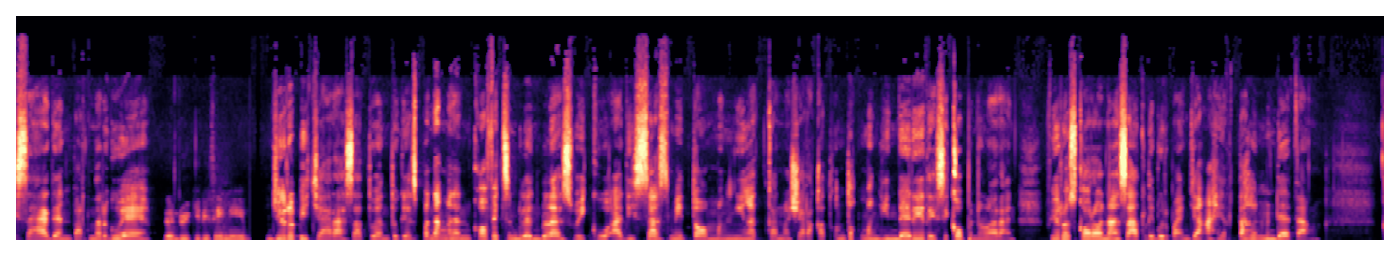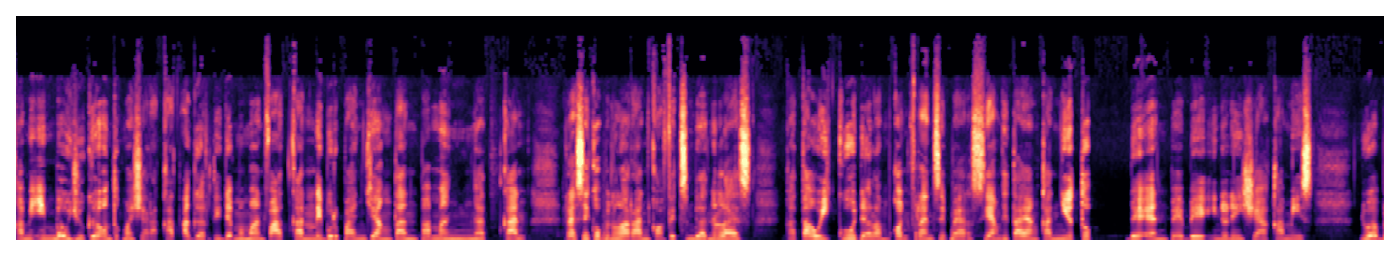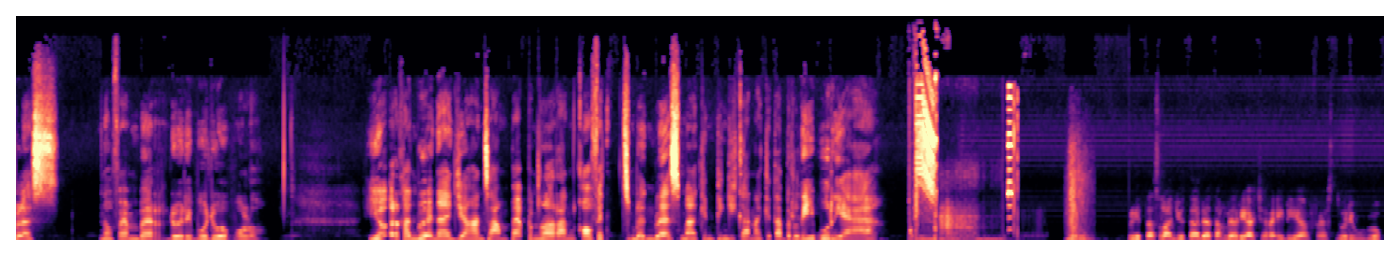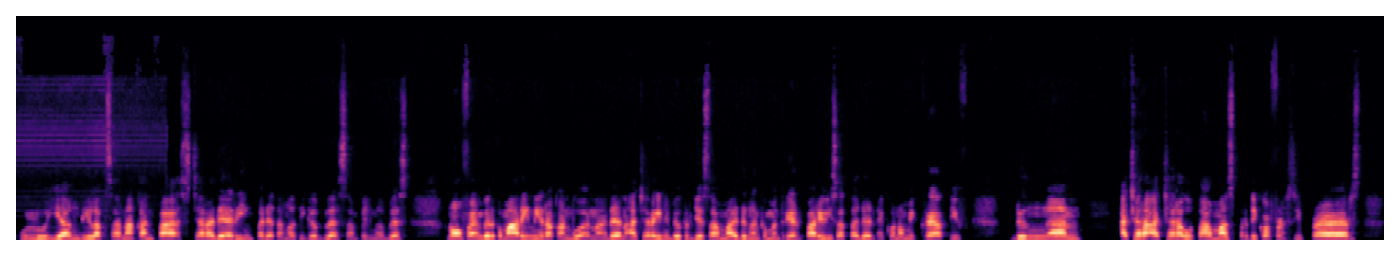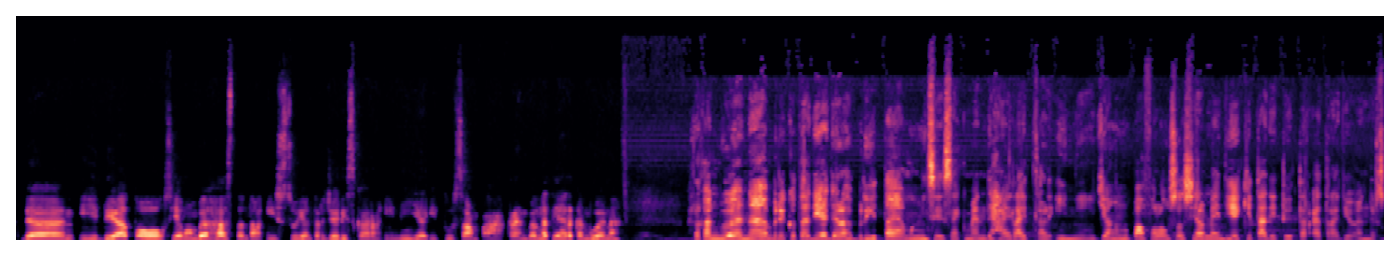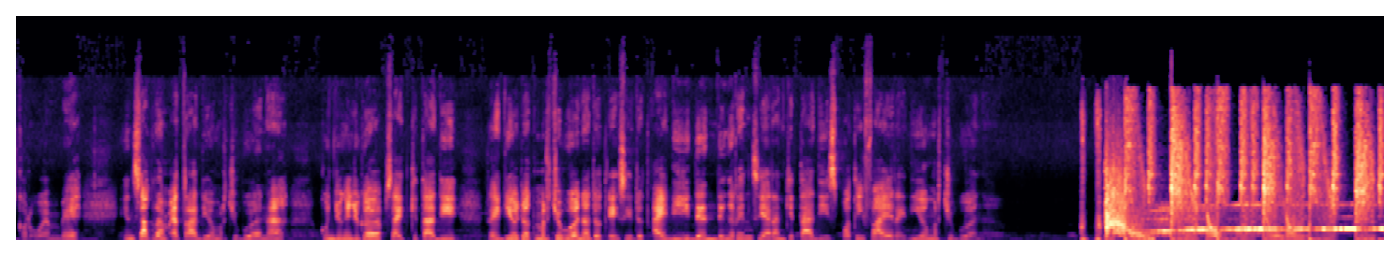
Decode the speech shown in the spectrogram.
Raisa dan partner gue. Dan Dwiki di sini. Juru bicara Satuan Tugas Penanganan COVID-19 Wiku Adhisa Smito mengingatkan masyarakat untuk menghindari risiko penularan virus corona saat libur panjang akhir tahun mendatang. Kami imbau juga untuk masyarakat agar tidak memanfaatkan libur panjang tanpa mengingatkan resiko penularan COVID-19, kata Wiku dalam konferensi pers yang ditayangkan YouTube BNPB Indonesia Kamis 12 November 2020. Yuk rekan Buana jangan sampai penularan COVID-19 makin tinggi karena kita berlibur ya. Berita selanjutnya datang dari acara Idea Fest 2020 yang dilaksanakan Pak secara daring pada tanggal 13 sampai 15 November kemarin nih rekan Buana dan acara ini bekerja sama dengan Kementerian Pariwisata dan Ekonomi Kreatif dengan acara-acara utama seperti konferensi pers dan Idea Talks yang membahas tentang isu yang terjadi sekarang ini yaitu sampah. Keren banget ya rekan Buana. Rekan Buana, berikut tadi adalah berita yang mengisi segmen The Highlight kali ini. Jangan lupa follow sosial media kita di Twitter at radio underscore UMB, Instagram at radio mercubuana, kunjungi juga website kita di radio.mercubuana.ac.id, dan dengerin siaran kita di Spotify Radio Mercubuana.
